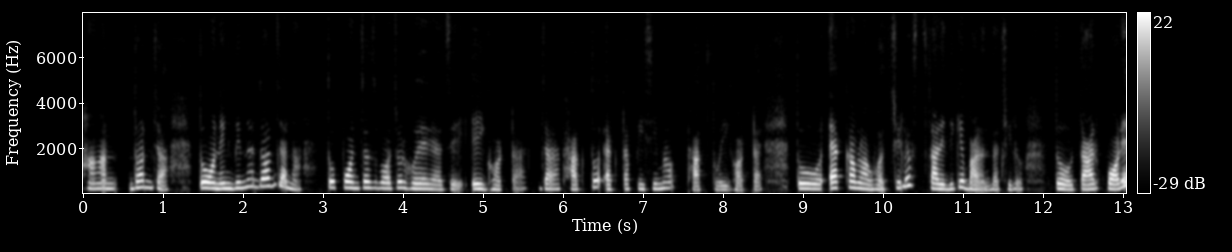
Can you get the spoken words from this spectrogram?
ভাঙা দরজা। তো অনেক দিনের দরজা না তো পঞ্চাশ বছর হয়ে গেছে এই ঘরটা। যারা থাকতো, একটা পিসিমা থাকতো এই ঘরটায়। তো এক কামরা ঘর ছিল, চারিদিকে বারান্দা ছিল। তো তারপরে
